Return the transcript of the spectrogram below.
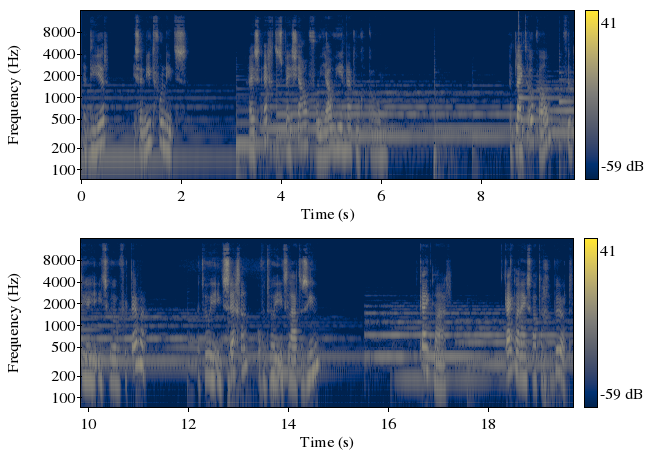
Het dier is er niet voor niets. Hij is echt speciaal voor jou hier naartoe gekomen. Het lijkt ook wel dier je iets wil vertellen. Het wil je iets zeggen of het wil je iets laten zien. Kijk maar. Kijk maar eens wat er gebeurt.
